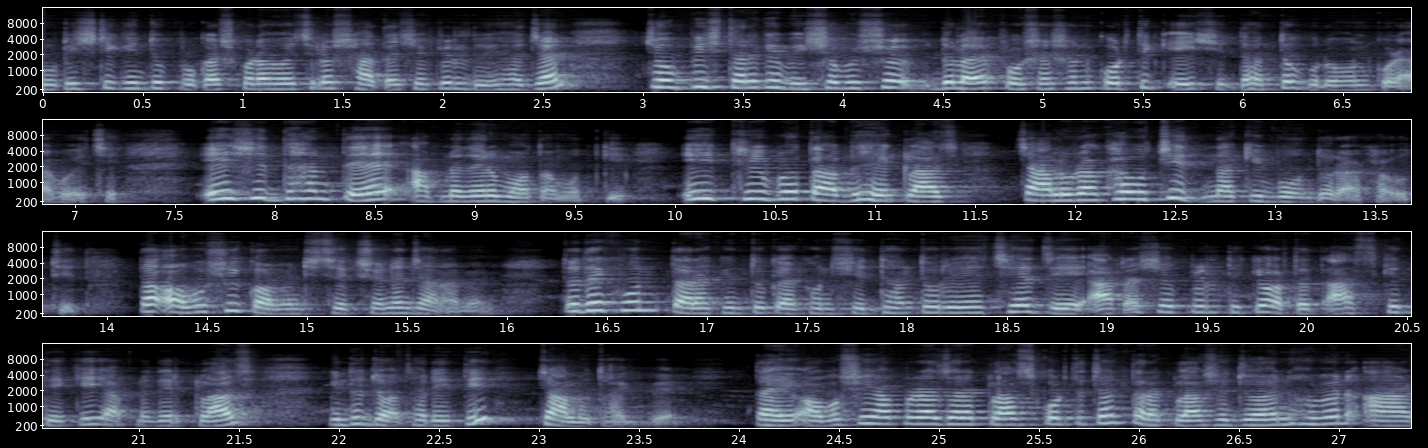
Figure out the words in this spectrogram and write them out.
নোটিশটি কিন্তু প্রকাশ করা হয়েছিল সাতাশ এপ্রিল দুই হাজার চব্বিশ তারিখে বিশ্ব বিশ্ববিদ্যালয় প্রশাসন কর্তৃক এই সিদ্ধান্ত গ্রহণ করা হয়েছে। এই সিদ্ধান্তে আপনাদের মতামত কি? এই তীব্র তাপদাহে ক্লাস চালু রাখা উচিত নাকি বন্ধ রাখা উচিত? তা অবশ্যই কমেন্ট সেকশনে জানাবেন। তো দেখুন, তারা কিন্তু এখন সিদ্ধান্ত রয়েছে যে আঠাশ এপ্রিল থেকে, অর্থাৎ আজকে থেকেই আপনাদের ক্লাস কিন্তু যথারীতি চালু থাকবে। তাই অবশ্যই আপনারা যারা ক্লাস করতে চান, তারা ক্লাসে জয়েন হবেন। আর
